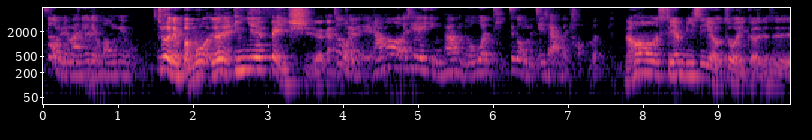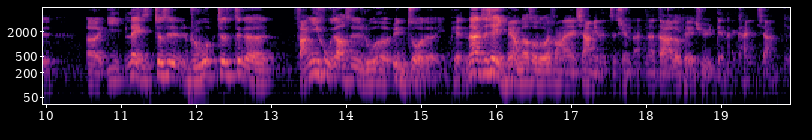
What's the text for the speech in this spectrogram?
这我觉得蛮有点荒谬，就有点本末，有点因噎废食的感觉。对，然后而且引发很多问题，这个我们接下来会讨论。然后 CNBC 也有做一个，就是呃一类就是如就是这个防疫护照是如何运作的影片。那这些影片我们到时候都会放在下面的资讯栏，那大家都可以去点来看一下。对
